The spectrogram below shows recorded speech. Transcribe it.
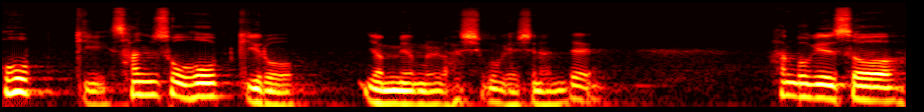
호흡기, 산소 호흡기로 연명을 하시고 계시는데 한국에서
